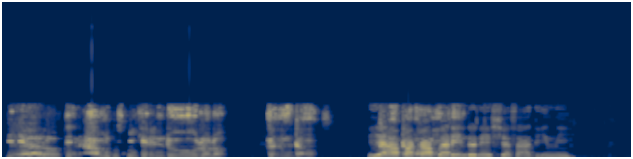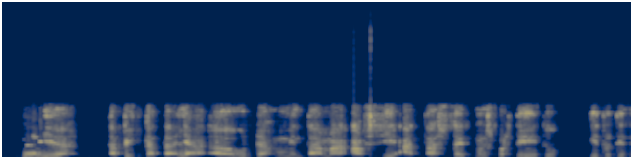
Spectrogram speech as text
Inilah loh tim HAM disingkirin dulu loh. Gendeng. Iya apa kabar ini. Indonesia saat ini? Nah iya. Tapi katanya uh, udah meminta maaf sih atas statement seperti itu. Gitu tim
